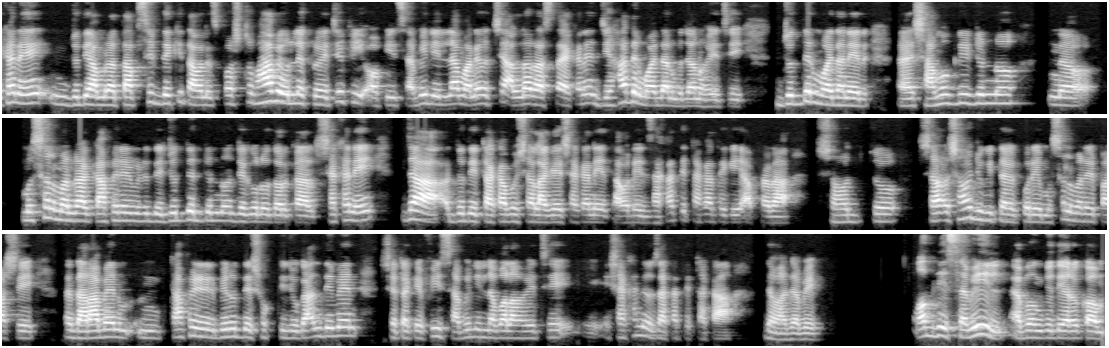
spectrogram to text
এখানে যদি আমরা তাফসির দেখি, তাহলে স্পষ্টভাবে উল্লেখ রয়েছে, ফি, অফি সাবিলিল্লাহ মানে হচ্ছে আল্লাহর রাস্তা এখানে জিহাদের ময়দান বোঝানো হয়েছে। যুদ্ধের ময়দানের সামগ্রীর জন্য মুসলমানরা কাফেরের বিরুদ্ধে যুদ্ধের জন্য যেগুলো দরকার সেখানে যা যদি টাকা পয়সা লাগে সেখানে, তাহলে জাকাতের টাকা থেকে আপনারা সাহায্য সহ- সহযোগিতা করে মুসলমানের পাশে দাঁড়াবেন। কাফের বিরুদ্ধে শক্তি যোগান দিবেন, সেটাকে ফি সাবিলিল্লাহ বলা হয়েছে, সেখানেও জাকাতের টাকা দেওয়া যাবে। অবদি সাবিল এবং যদি এরকম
